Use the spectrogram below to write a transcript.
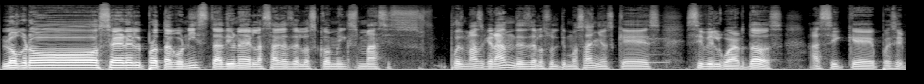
logró ser el protagonista de una de las sagas de los cómics más pues más grandes de los últimos años, que es Civil War 2. Así que, pues sí.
